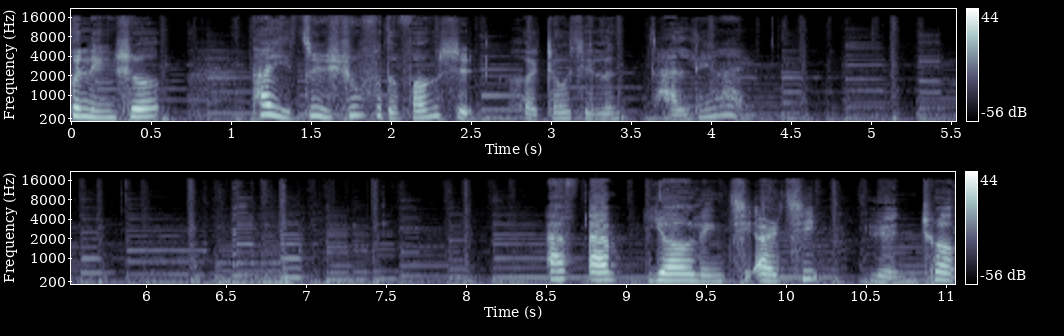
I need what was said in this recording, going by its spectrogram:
昆凌说：“他以最舒服的方式和周杰伦谈恋爱。” FM 幺零七二七原创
